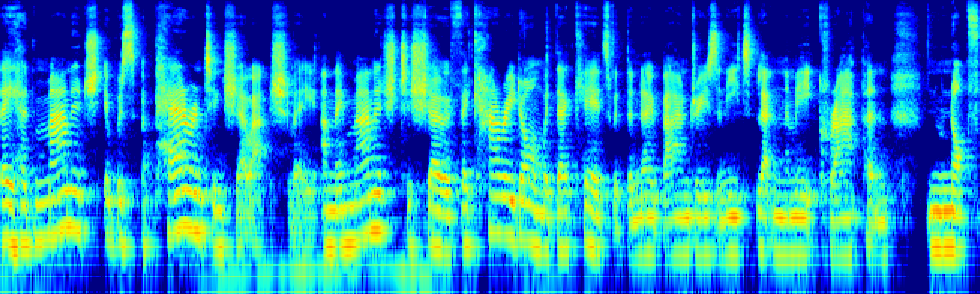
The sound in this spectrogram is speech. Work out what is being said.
they had managed it was a parenting show actually and they managed to show if they carried on with their kids with the no boundaries and eat letting them eat crap and not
